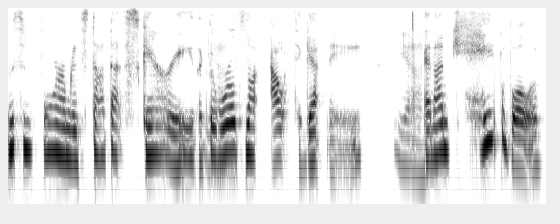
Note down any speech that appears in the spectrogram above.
misinformed. It's not that scary. Like yes. the world's not out to get me. Yeah. And I'm capable of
